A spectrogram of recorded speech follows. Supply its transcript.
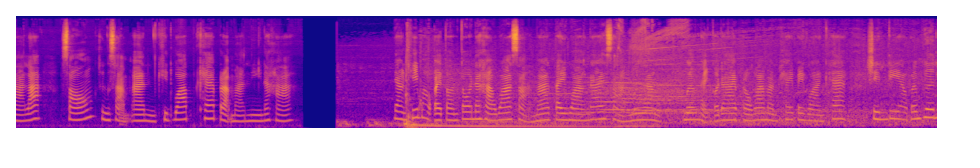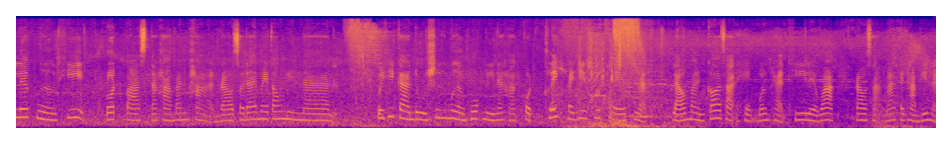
ดาห์ละ 2-3อัน คิดว่าแค่ประมาณนี้นะคะ อย่างที่บอกไปตอนต้นนะคะว่าสามารถไปวางได้ 3 เมือง เมืองไหนก็ได้ เพราะว่ามันให้ไปวางแค่ชิ้นเดียว เพื่อนๆเลือกเมืองที่รถบัสนะคะ มันผ่านเราจะได้ไม่ต้องบินนาน วิธีการดูชื่อเมืองพวกนี้นะคะ กดคลิกไปที่ชื่อเพลสเนี่ยแล้วมันก็จะเห็นบนแผนที่เลยว่า เราสามารถไปทำที่ไหน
